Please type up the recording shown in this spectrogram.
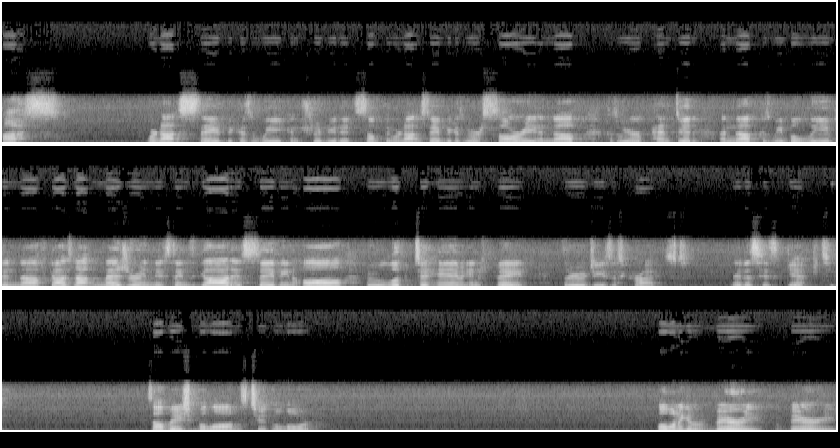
us. We're not saved because we contributed something. We're not saved because we were sorry enough, because we repented enough, because we believed enough. God's not measuring these things. God is saving all who look to Him in faith through Jesus Christ. And it is His gift. Salvation belongs to the Lord. Well, I want to give a very, very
